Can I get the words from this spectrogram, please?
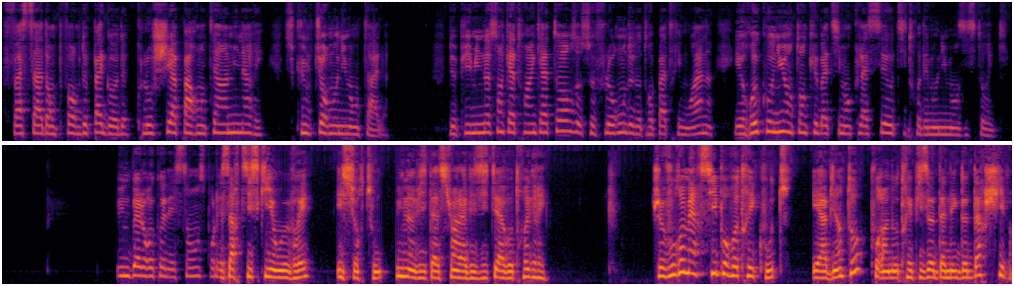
Façade en forme de pagode, clocher apparenté à un minaret, sculpture monumentale. Depuis 1994, ce fleuron de notre patrimoine est reconnu en tant que bâtiment classé au titre des monuments historiques. Une belle reconnaissance pour les artistes qui y ont œuvré et surtout une invitation à la visiter à votre gré. Je vous remercie pour votre écoute et à bientôt pour un autre épisode d'anecdotes d'archives.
